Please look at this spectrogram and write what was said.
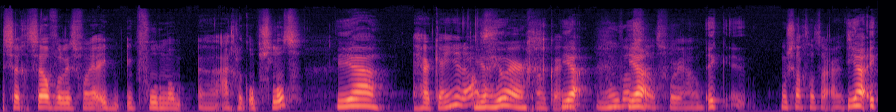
zeg het zelf wel eens van, ja, ik, ik voelde me uh, eigenlijk op slot. Ja. Herken je dat? Ja, heel erg. Oké. Ja. hoe was dat voor jou? Ik, hoe zag dat eruit? Ja, ik,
